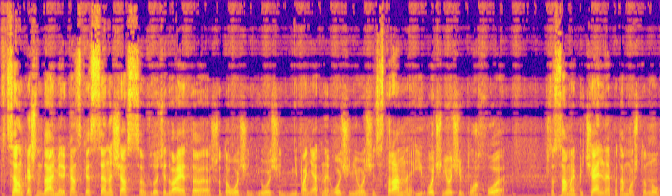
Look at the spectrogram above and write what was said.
В целом, конечно, да, американская сцена сейчас в Dota 2 это что-то очень и очень непонятное, очень и очень странное и очень и очень плохое. Что самое печальное, потому что, ну,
